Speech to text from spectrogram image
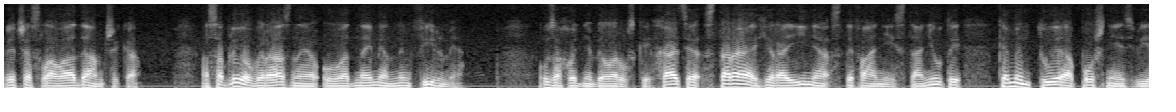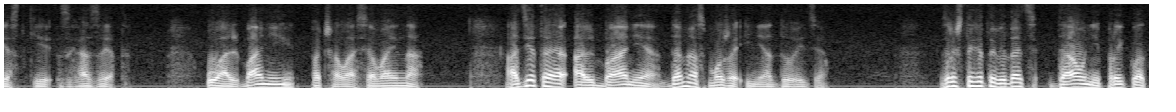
Вячаслава Адамчыка, асабліва выразная ў аднайменным фільме. У заходнебеларускай хаце старая гераіня Стэфаніі станюты каментуе апошнія звесткі з газет. У Альбаніі пачалася вайна. Адзетая Альбанія да нас можа і не дойдзе. Зрэшты гэта відаць даўні прыклад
